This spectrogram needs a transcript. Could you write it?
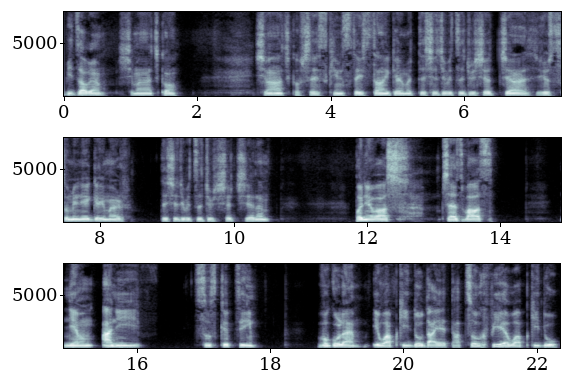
Widzowie, siemaneczko. Siemaneczko wszystkim, z tej strony Gamer 1999, już w sumie nie Gamer 1997, ponieważ przez was nie mam ani subskrypcji w ogóle i łapki dół daje ta, co chwilę łapki dół,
